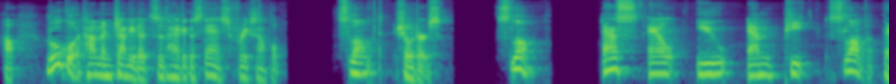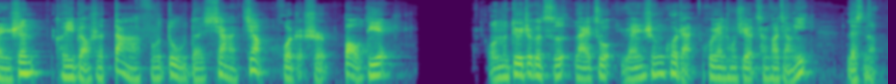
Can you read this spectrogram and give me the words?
好，如果他们站立的姿态这个 stance，for example，slumped shoulders，slump，s l u m p，slump 本身可以表示大幅度的下降或者是暴跌。我们对这个词来做原声扩展，会员同学参考讲义，listen up。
